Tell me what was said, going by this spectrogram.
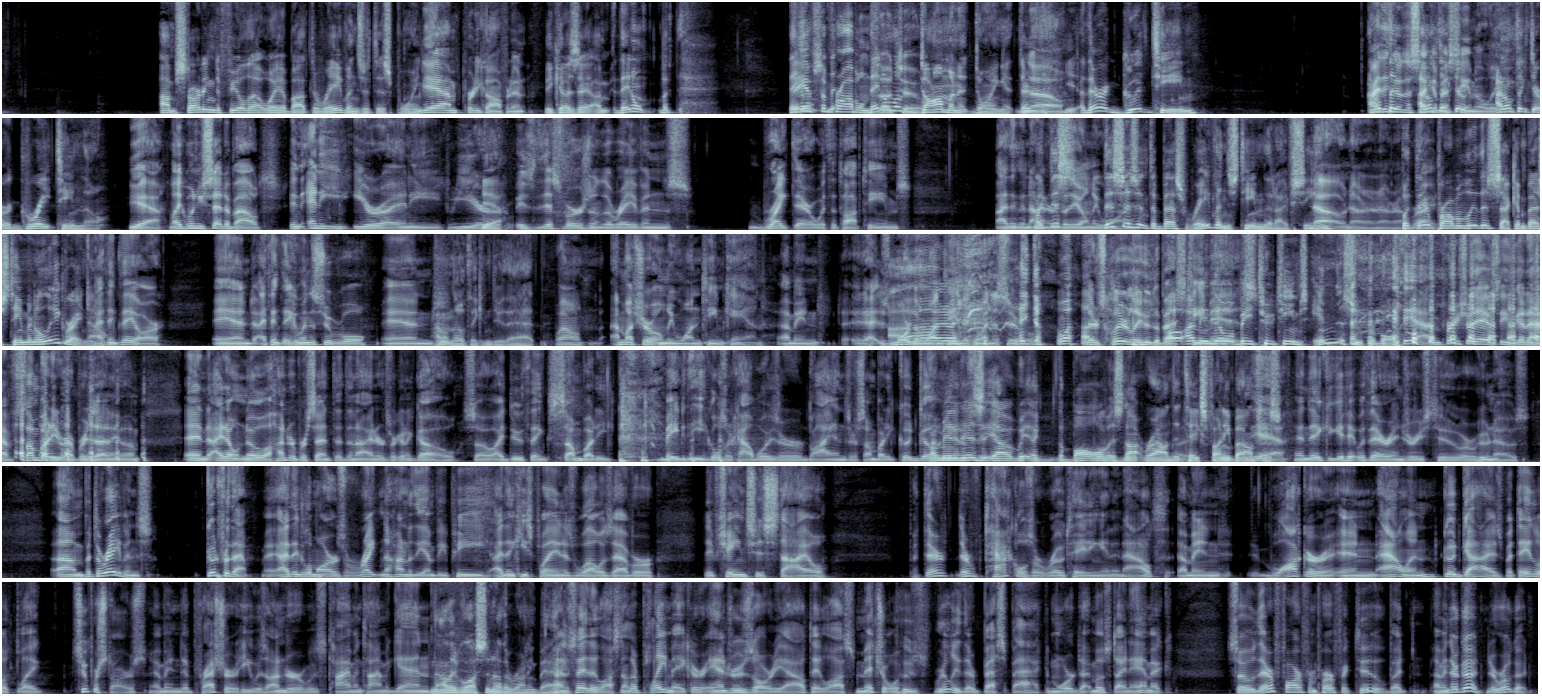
I'm starting to feel that way about the Ravens at this point Yeah, I'm pretty confident. because they, um, they don't but They have some problems, They don't though, look too. dominant doing it. They're, No. they're a good team. I don't think they're the second best team in the league. I don't think they're a great team though. Yeah, like when you said about in any era, any year, Yeah. is this version of the Ravens right there with the top teams? I think the Like Niners this, are the only this one. isn't the best Ravens team that I've seen. no, no, no, no, no. but they're probably the second best team in the league right now. I think they are, and I think they can win the Super Bowl. And I don't know if they can do that. well, I'm not sure only one team can. I mean, there's more than one Uh, team that can win the Super Bowl. well, There's clearly who the best oh, I team mean, there is. will be two teams in the Super Bowl. yeah, I'm pretty sure the AFC is going to have somebody representing them. And I don't know 100% that the Niners are going to go. So I do think somebody, maybe the Eagles or Cowboys or Lions or somebody could go. I mean, it is. Yeah, we, uh, the ball is not round. It takes funny bounces. Yeah, and they could get hit with their injuries too, or who knows. Um, but the Ravens, good for them. I think Lamar's right in the hunt of the MVP. I think he's playing as well as ever. They've changed his style, but their their tackles are rotating in and out. I mean, Walker and Allen, good guys, but they looked like superstars. I mean, the pressure he was under was time and time again. Now they've lost another running back. I'd say they lost another playmaker. Andrews is already out. They lost Mitchell, who's really their best back, more most dynamic. So they're far from perfect too. But I mean, they're good. They're real good.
